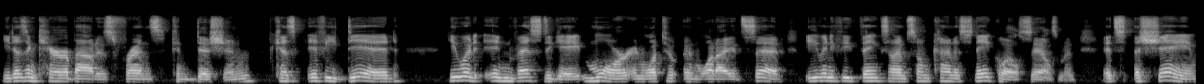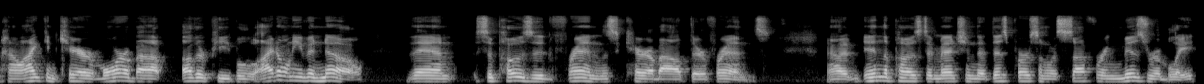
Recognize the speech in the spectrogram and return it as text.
He doesn't care about his friend's condition, because if he did, he would investigate more in what to, in what I had said, even if he thinks I'm some kind of snake oil salesman. It's a shame how I can care more about other people who I don't even know than supposed friends care about their friends. Now, in the post, I mentioned that this person was suffering miserably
